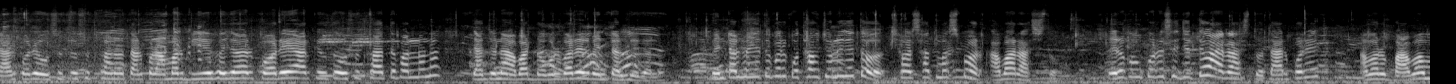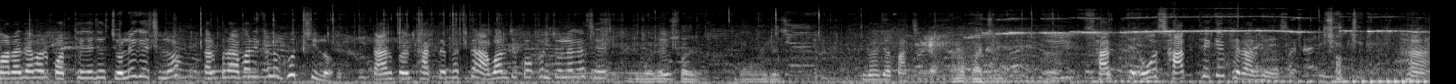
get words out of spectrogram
তারপরে ওষুধ টষুধ খাওয়ানো তারপর আমার বিয়ে হয়ে যাওয়ার পরে আর কেউ তো ওষুধ খাওয়াতে পারল না। যার জন্য আবার ডবল বারের মেন্টাল হয়ে গেল। মেন্টাল হয়ে যেতে পরে কোথাও চলে যেত ছ সাত মাস পর আবার আসতো। এরকম করে সে যেতেও আর আসতো। তারপরে আমার বাবা মারা যাওয়ার পর থেকে যে চলে গেছিল তারপরে আবার এখানে ঘুরছিল। তারপরে থাকতে থাকতে আবার যে কখন চলে গেছে দু হাজার পাঁচে। সাত ও সাত থেকে ফেরার হয়েছে। হ্যাঁ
